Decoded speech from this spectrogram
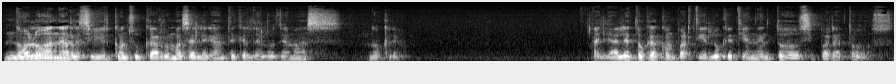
no lo van a recibir con su carro más elegante que el de los demás, no creo. Allá le toca compartir lo que tienen todos y para todos.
